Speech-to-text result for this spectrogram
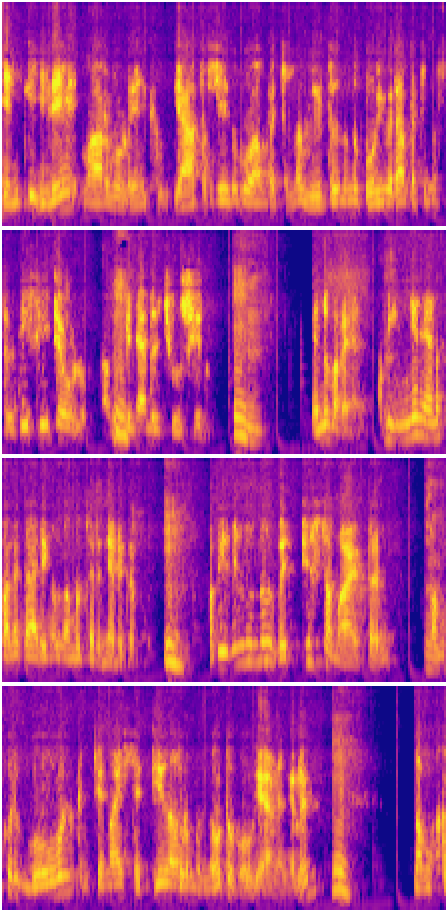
എനിക്ക് ഇതേ മാർഗമുള്ളൂ. എനിക്ക് യാത്ര ചെയ്തു പോകാൻ പറ്റുന്ന വീട്ടിൽ നിന്ന് പോയി വരാൻ പറ്റുന്ന സ്ഥലത്ത് ഈ സീറ്റേ ഉള്ളൂ. അതുകൊണ്ട് ഞാനത് ചൂസ് ചെയ്തു. എന്ന് പറയാൻ. അപ്പൊ ഇങ്ങനെയാണ് പല കാര്യങ്ങളും നമ്മൾ തിരഞ്ഞെടുക്കുന്നത്. അപ്പൊ ഇതിൽ നിന്ന് വ്യത്യസ്തമായിട്ട് നമുക്കൊരു ഗോൾ കൃത്യമായി സെറ്റ് ചെയ്ത് നമ്മൾ മുന്നോട്ട് പോവുകയാണെങ്കിൽ നമുക്ക്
